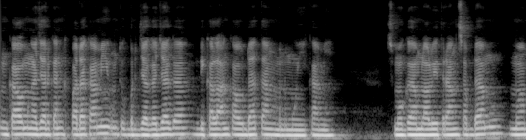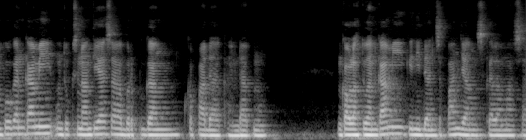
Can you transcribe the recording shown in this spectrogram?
Engkau mengajarkan kepada kami untuk berjaga-jaga dikala engkau datang menemui kami. Semoga melalui terang sabdamu memampukan kami untuk senantiasa berpegang kepada kehendakmu. Engkaulah Tuhan kami, kini dan sepanjang segala masa.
